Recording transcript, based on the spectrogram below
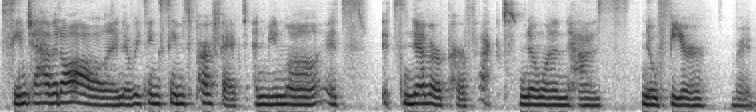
seem to have it all and everything seems perfect and meanwhile it's it's never perfect. No one has no fear. Right.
